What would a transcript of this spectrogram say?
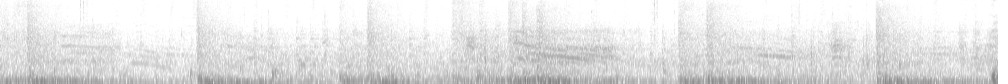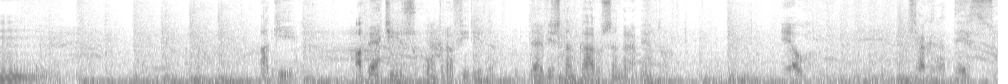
Aqui. Aperte isso contra a ferida. Deve estancar o sangramento. Eu te agradeço.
